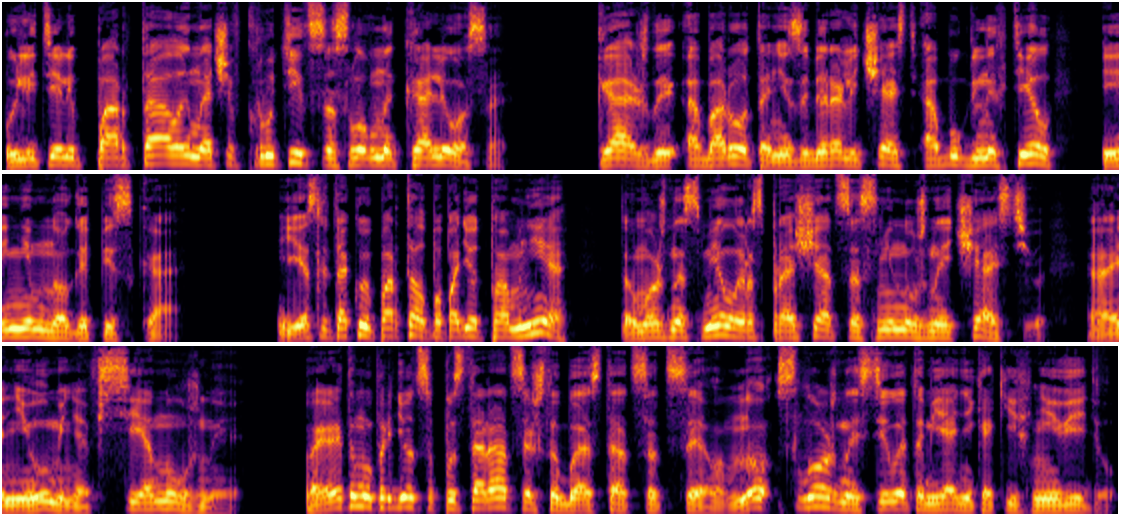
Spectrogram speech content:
полетели порталы, начав крутиться, словно колеса. Каждый оборот они забирали часть обугленных тел и немного песка. Если такой портал попадет по мне, то можно смело распрощаться с ненужной частью, а они у меня все нужные. Поэтому придется постараться, чтобы остаться целым, но сложностей в этом я никаких не видел.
